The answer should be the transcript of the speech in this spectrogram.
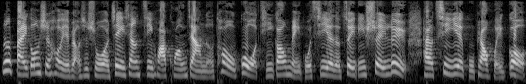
那白宫事后也表示说，这一项计划框架呢，透过提高美国企业的最低税率，还有企业股票回购，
